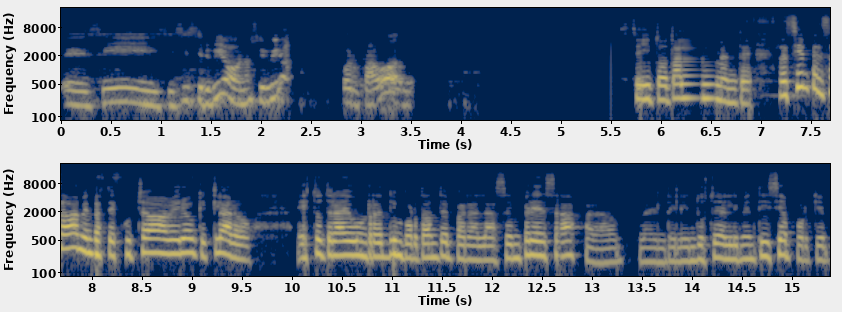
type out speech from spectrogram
eh, si, si, sirvió o no sirvió, por favor. Sí, totalmente. Recién pensaba mientras te escuchaba, Vero, que claro, esto trae un reto importante para las empresas, para el de la industria alimenticia, porque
